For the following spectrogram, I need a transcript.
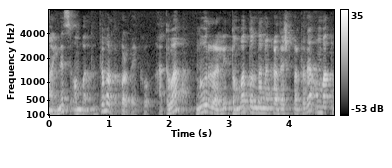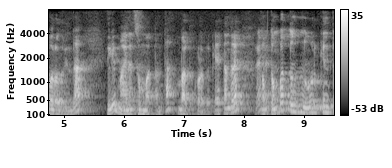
ಮೈನಸ್ ಒಂಬತ್ತು ಅಂತ ಬರೆದುಕೊಳ್ಬೇಕು. ಅಥವಾ ನೂರರಲ್ಲಿ ತೊಂಬತ್ತೊಂದನ್ನು ಕಳೆದಷ್ಟು ಬರ್ತದೆ? ಒಂಬತ್ತು ಬರೋದ್ರಿಂದ ಇಲ್ಲಿ ಮೈನಸ್ ಒಂಬತ್ತು ಅಂತ ಬರೆದುಕೊಳ್ಬೇಕು. ಯಾಕಂದರೆ ತೊಂಬತ್ತೊಂದು ನೂರಕ್ಕಿಂತ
